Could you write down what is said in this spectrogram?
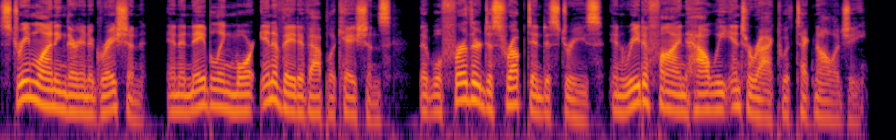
streamlining their integration and enabling more innovative applications that will further disrupt industries and redefine how we interact with technology.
